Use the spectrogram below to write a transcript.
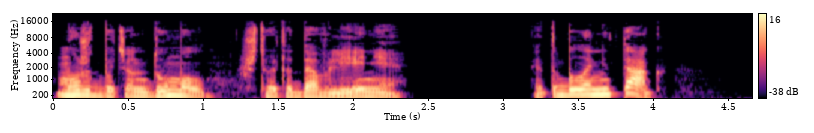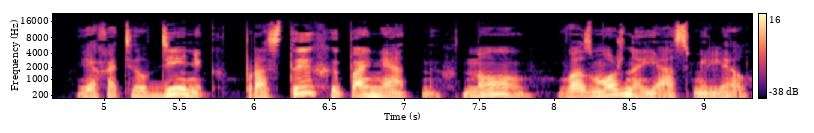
Может быть, он думал, что это давление, это было не так. Я хотел денег, простых и понятных, но, возможно, я осмелел.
